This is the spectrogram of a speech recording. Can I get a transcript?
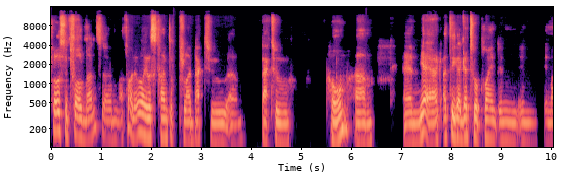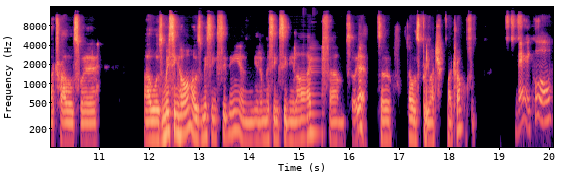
close to 12 months, um, I thought, oh, it was time to fly back to um, back to home. Um, and yeah, I, I, think I got to a point in, in in my travels where I was missing home. I was missing Sydney, and you know, missing Sydney life. Um, so yeah, so that was pretty much my travels. Very cool,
